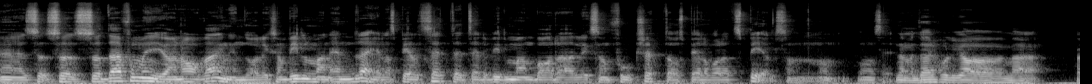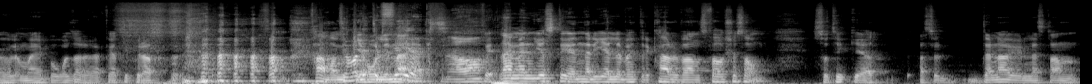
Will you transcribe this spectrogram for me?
Eh, Så, så, så där får man ju göra en avvägning då. Liksom, vill man ändra hela spelsättet eller vill man bara liksom fortsätta att spela vårt spel som någon, någon säger? Nej men där håller jag med. Jag håller med i båda det där för jag tycker att... Fan vad mycket var jag håller lite med. Ja, Nej men just det när det gäller vad heter det, Karvans försäsong. Så tycker jag att alltså, den har ju nästan...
